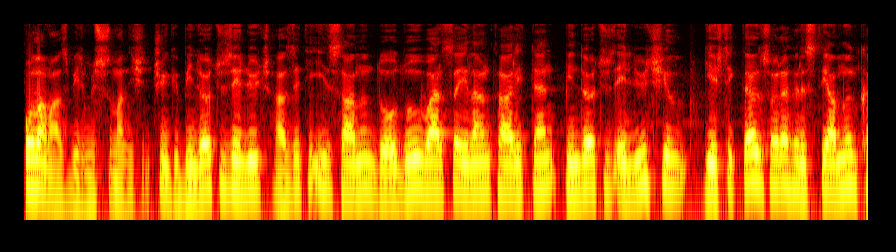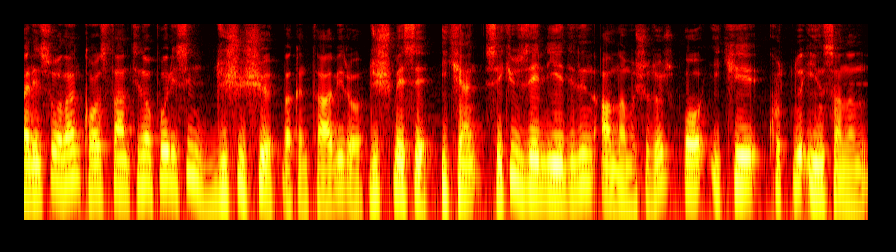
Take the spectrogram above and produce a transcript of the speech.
olamaz bir Müslüman için. Çünkü 1453 Hz. İsa'nın doğduğu varsayılan tarihten 1453 yıl geçtikten sonra Hristiyanlığın kalesi olan Konstantinopolis'in düşüşü, bakın tabir o, düşmesi iken 857'nin anlamı şudur. O iki kutlu insanın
